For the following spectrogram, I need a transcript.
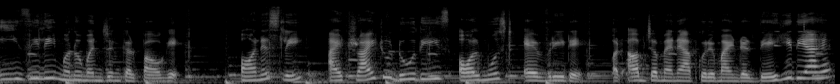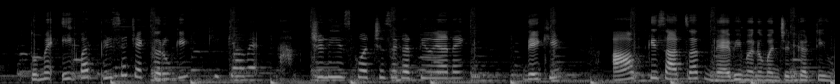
इजीली मनोरंजन कर पाओगे honestly I try to do these almost every day और अब जब मैंने आपको रिमाइंडर दे ही दिया है तो मैं एक बार फिर से चेक करूँगी कि क्या मैं एक्चुअली इसको अच्छे से करती हूँ या नहीं। देखिए, आपके साथ साथ मैं भी मनोरंजन करती हूँ।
